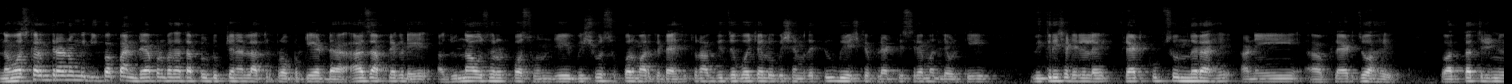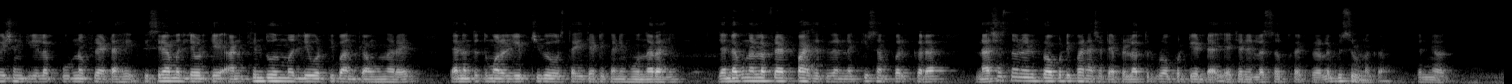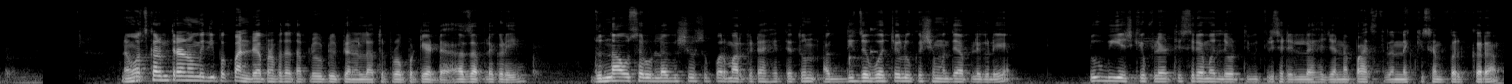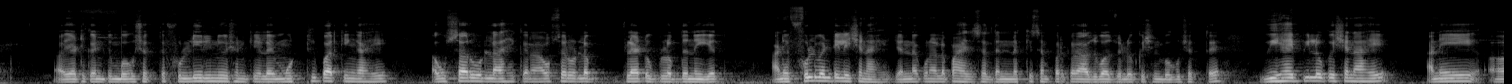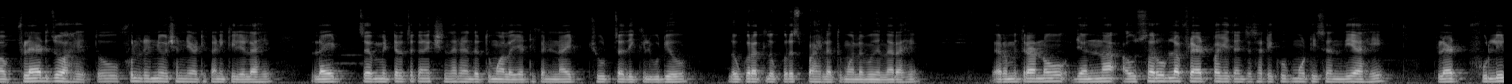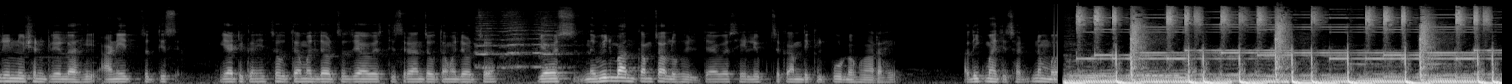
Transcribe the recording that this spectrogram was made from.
नमस्कार मित्रांनो मी दीपक पांढरे. आपण बघत आपल्या युट्यूब चॅनल लातूर प्रॉपर्टी अड्डा. आज आपल्याकडे जुना औसा रोडपासून जे विश्व सुपर मार्केट आहे तिथून अगदी जवळच्या लोकेशनमध्ये two B H K flat तिसऱ्या मजल्यावरती विक्रीसाठी आलेला आहे. फ्लॅट खूप सुंदर आहे आणि फ्लॅट जो आहे तो आत्ताच रिनोव्हेशन केलेला पूर्ण फ्लॅट आहे. तिसऱ्या मजल्यावरती आणखीन दोन मजलीवरती बांधकाम होणार आहेत त्यानंतर तुम्हाला लिफ्टची व्यवस्थाही त्या ठिकाणी होणार आहे. ज्यांना कुणाला फ्लॅट पाहायचा त्यांना नक्की संपर्क करा. नाशाच नवीन प्रॉपर्टी पाहण्यासाठी आपल्या लातूर प्रॉपर्टी अड्डा या चॅनलला सबस्क्राईब करायला विसरू नका. धन्यवाद. नमस्कार मित्रांनो मी दीपक पांढरे. आपण पाहतात आपल्या यूट्यूब चॅनल लातूर प्रॉपर्टी अड्डा आज आपल्याकडे जुन्ना अवसर रोडला विश्व सुपर मार्केट आहे. त्यातून अगदी जवळच्या लोकेशनमध्ये आपल्याकडे two B H K flat तिसऱ्या मजल्यावरती विक्रीसाठी आलेला आहे. ज्यांना पाहायचं त्यांना नक्की संपर्क करा. या ठिकाणी तुम्ही बघू शकता फुल्ली रिन्युएशन केलेलं आहे. मोठी पार्किंग आहे. औसा रोडला आहे कारण औसा रोडला फ्लॅट उपलब्ध नाही आहेत आणि फुल व्हेंटिलेशन आहे. ज्यांना कोणाला पाहायचं असेल त्यांनी नक्की संपर्क करा. आजूबाजू लोकेशन बघू शकते व्ही आय पी लोकेशन आहे. आणि फ्लॅट जो आहे तो फुल रिन्युएशन या ठिकाणी केलेला आहे. लाईटचं मीटरचं कनेक्शन झाल्यानंतर तुम्हाला या ठिकाणी नाईट शूटचा देखील व्हिडिओ लवकरात लवकरच पाहायला तुम्हाला मिळणार आहे. तर मित्रांनो ज्यांना औसा रोडला फ्लॅट पाहिजे त्यांच्यासाठी खूप मोठी संधी आहे. फ्लॅट फुल्ली रिन्युएशन केलेलं आहे आणि तीस या ठिकाणी चौथ्या मजल्यावरचं ज्यावेळेस तिसऱ्या आणि चौथ्या मजल्यावरचं ज्यावेळेस नवीन बांधकाम चालू होईल त्यावेळेस हे लिफ्टचं काम देखील पूर्ण होणार आहे. अधिक माहितीसाठी नंबर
